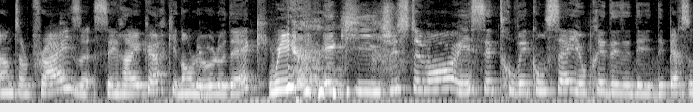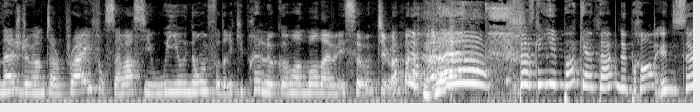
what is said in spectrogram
Enterprise, c'est Riker qui est dans le holodeck. Oui. et qui justement essaie de trouver conseil auprès des, des, des personnages de Enterprise pour savoir si oui ou non il faudrait qu'ils prennent le commandement d'un vaisseau, tu vois. Parce qu'il est pas capable de prendre une seule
